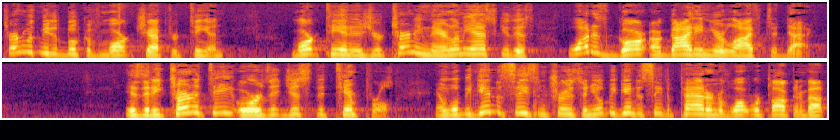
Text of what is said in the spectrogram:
turn with me to the book of Mark, chapter 10. Mark 10, as you're turning there, let me ask you this what is uh, guiding your life today? Is it eternity or is it just the temporal? And we'll begin to see some truths, and you'll begin to see the pattern of what we're talking about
